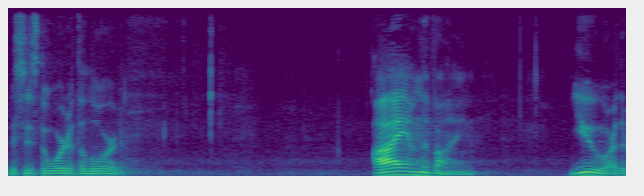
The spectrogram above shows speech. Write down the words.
This is the word of the Lord. I am the vine, you are the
